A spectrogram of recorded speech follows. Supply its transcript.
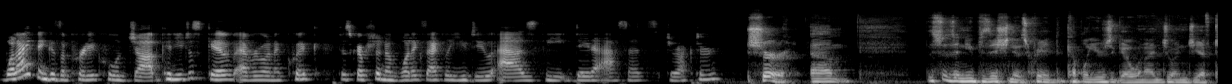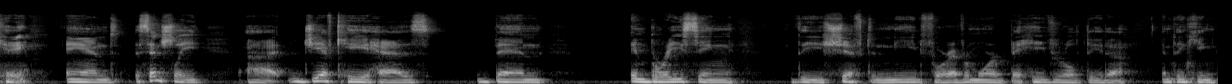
what I think is a pretty cool job. Can you just give everyone a quick description of what exactly you do as the Data Assets Director? Sure. Um, this was a new position that was created a couple years ago when I joined GFK. And essentially, uh, GFK has been embracing the shift and need for ever more behavioral data and thinking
